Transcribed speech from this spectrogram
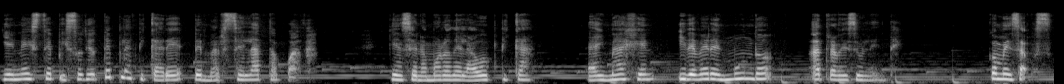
y en este episodio te platicaré de Marcela Tabuada, quien se enamoró de la óptica, la imagen y de ver el mundo a través de un lente. Comenzamos.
